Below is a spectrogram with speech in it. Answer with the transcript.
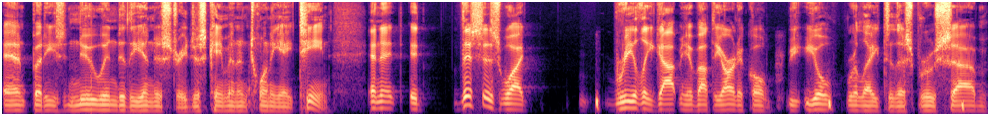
and but he's new into the industry. Just came in in 2018, and it, it this is what really got me about the article. You'll relate to this, Bruce. Um,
